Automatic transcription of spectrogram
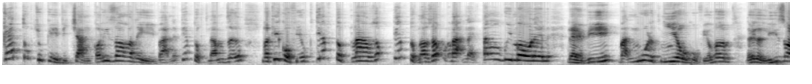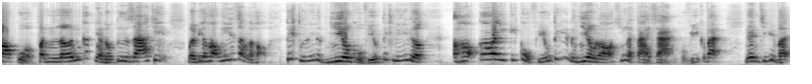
kết thúc chu kỳ thì chẳng có lý do gì bạn lại tiếp tục nắm giữ. Và khi cổ phiếu tiếp tục lao dốc, tiếp tục lao dốc, bạn lại tăng quy mô lên để vì bạn mua được nhiều cổ phiếu hơn. Đây là lý do của phần lớn các nhà đầu tư giá trị. Bởi vì họ nghĩ rằng là họ tích lũy được nhiều cổ phiếu, tích lũy được họ coi cái cổ phiếu tích lũy được nhiều đó chính là tài sản của vị các bạn. Nên chính vì vậy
